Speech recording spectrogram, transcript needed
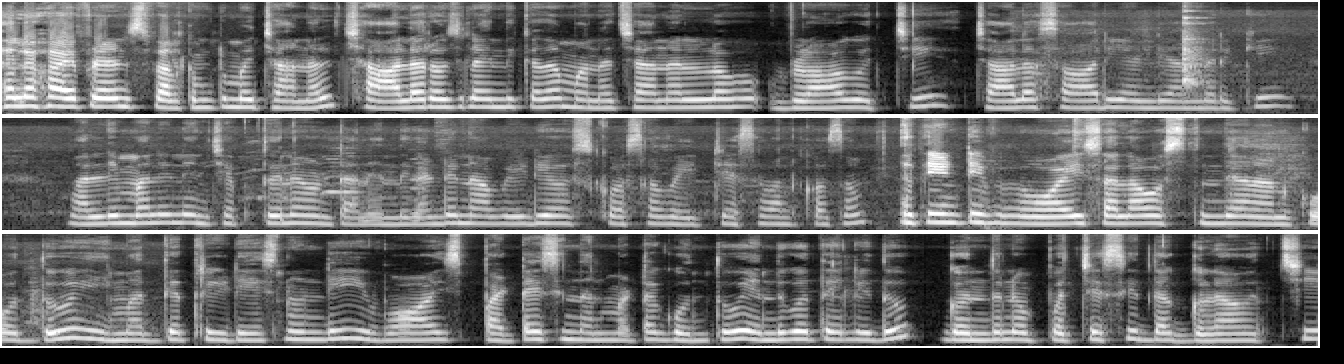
Hello hi friends. Welcome to my channel. చాలా రోజులైంది కదా మన ఛానల్లో బ్లాగ్ వచ్చి. చాలా సారీ అండి అందరికీ. మళ్ళీ మళ్ళీ నేను చెప్తూనే ఉంటాను. ఎందుకంటే నా వీడియోస్ కోసం వెయిట్ చేసే వాళ్ళ కోసం. అదేంటి వాయిస్ అలా వస్తుంది అని అనుకోవద్దు. ఈ మధ్య త్రీ డేస్ నుండి వాయిస్ పట్టేసింది అనమాట గొంతు. ఎందుకో తెలీదు. గొంతు నొప్పి వచ్చేసి దగ్గులా వచ్చి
